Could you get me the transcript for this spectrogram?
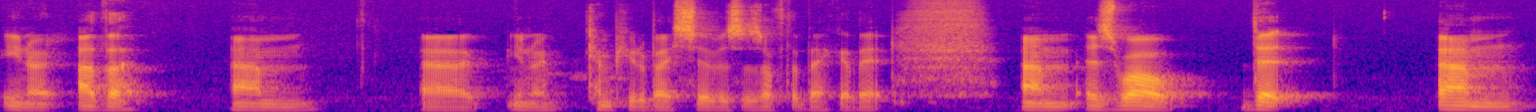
you know other um, uh, you know computer-based services off the back of that um, as well. That um,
